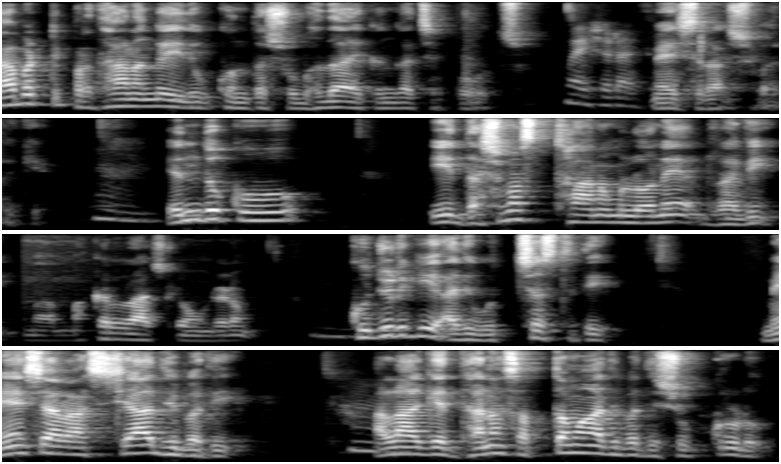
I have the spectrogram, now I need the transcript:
కాబట్టి ప్రధానంగా ఇది కొంత శుభదాయకంగా చెప్పవచ్చు. మేషరాశి వారికి. ఎందుకు? ఈ దశమ స్థానంలోనే రవి మకర రాశిలో ఉండడం. కుజుడికి అది ఉచ్చ స్థితి. మేషరాశ్యాధిపతి. అలాగే ధన సప్తమాధిపతి శుక్రుడు.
